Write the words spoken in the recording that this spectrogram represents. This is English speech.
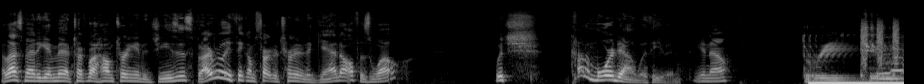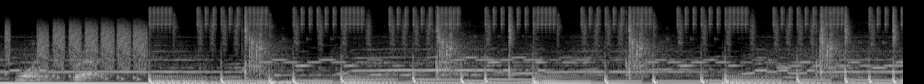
My last metagame minute I talked about how I'm turning into Jesus, but I really think I'm starting to turn into Gandalf as well, which I'm kind of more down with even, you know? Three, two, one, go.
